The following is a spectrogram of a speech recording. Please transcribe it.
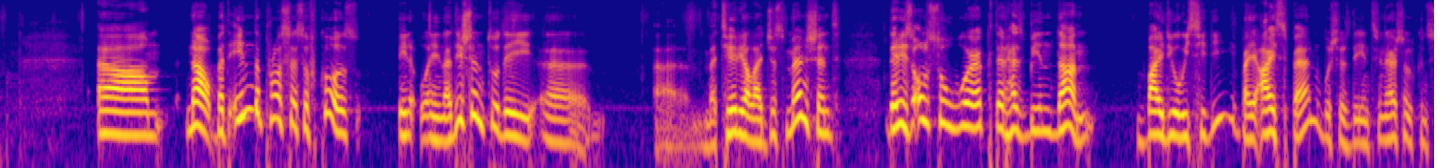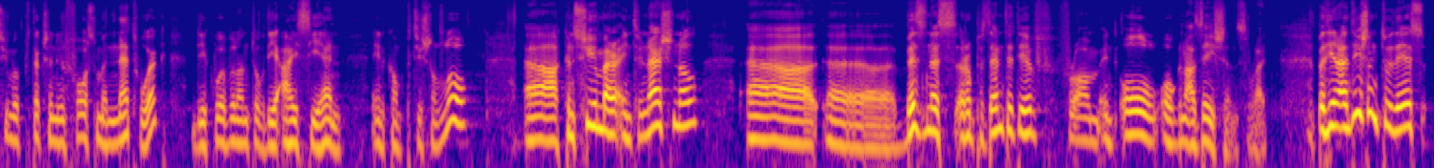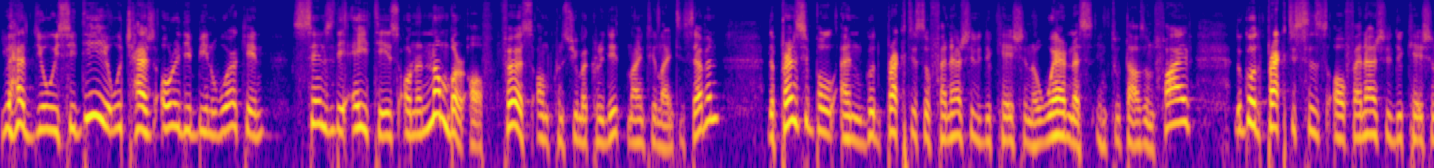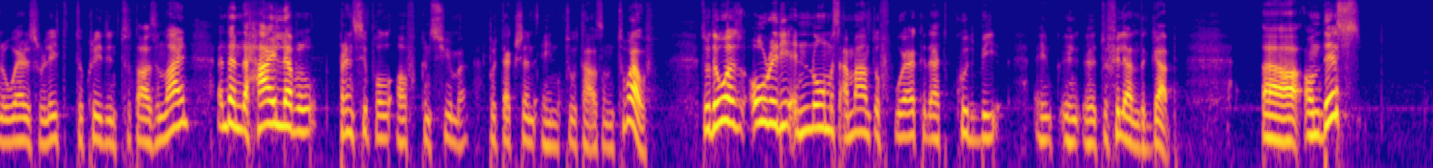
Um, now, but in the process, of course, in, in addition to the uh, material I just mentioned, there is also work that has been done by the OECD, by ICPEN, which is the International Consumer Protection Enforcement Network, the equivalent of the ICN in competition law, uh, Consumer International, uh, uh, business representative from all organizations, right? But in addition to this, you had the OECD, which has already been working since the 80s on a number of, first on consumer credit, 1997, the principle and good practice of financial education awareness in 2005, the good practices of financial education awareness related to credit in 2009, and then the high level principle of consumer protection in 2012. So there was already enormous amount of work that could be in, in, uh, to fill in the gap. Uh, on this,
